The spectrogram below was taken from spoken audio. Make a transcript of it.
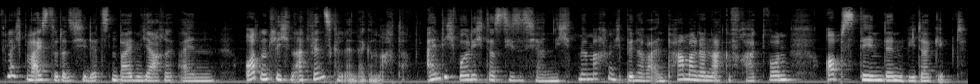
Vielleicht weißt du, dass ich die letzten beiden Jahre einen ordentlichen Adventskalender gemacht habe. Eigentlich wollte ich das dieses Jahr nicht mehr machen. Ich bin aber ein paar Mal danach gefragt worden, ob es den denn wieder gibt.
